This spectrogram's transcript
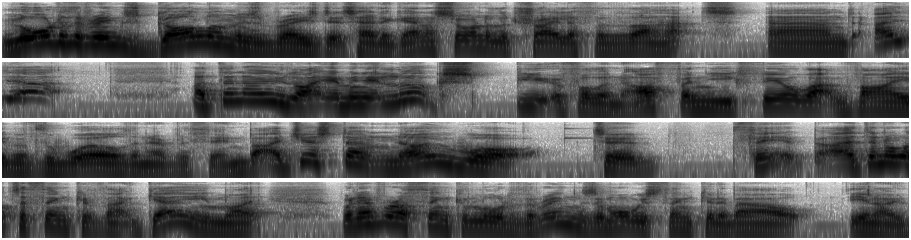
Lord of the Rings Gollum has raised its head again. I saw another trailer for that, and I, uh, I don't know, like, I mean, it looks beautiful enough and you feel that vibe of the world and everything, but I just don't know what to. I don't know what to think of that game. Like, whenever I think of Lord of the Rings, I'm always thinking about, you know,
